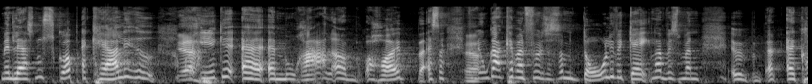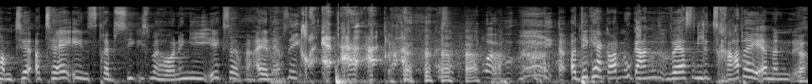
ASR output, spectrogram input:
men lad os nu skubbe af kærlighed, ja. og ikke af, af moral og, og høje... Altså, ja. nogle gange kan man føle sig som en dårlig veganer, hvis man øh, er kommet til at tage en strepsils med honning i, ikke? Så er jeg nærmest ikke... altså, og, det kan jeg godt nogle gange være sådan lidt træt af, at man ja.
